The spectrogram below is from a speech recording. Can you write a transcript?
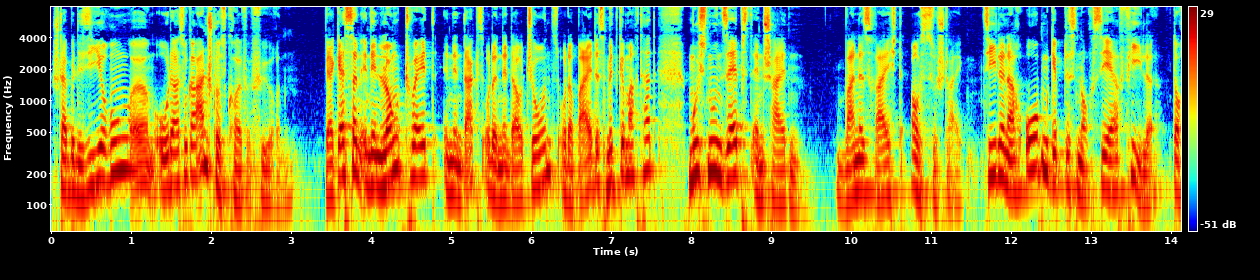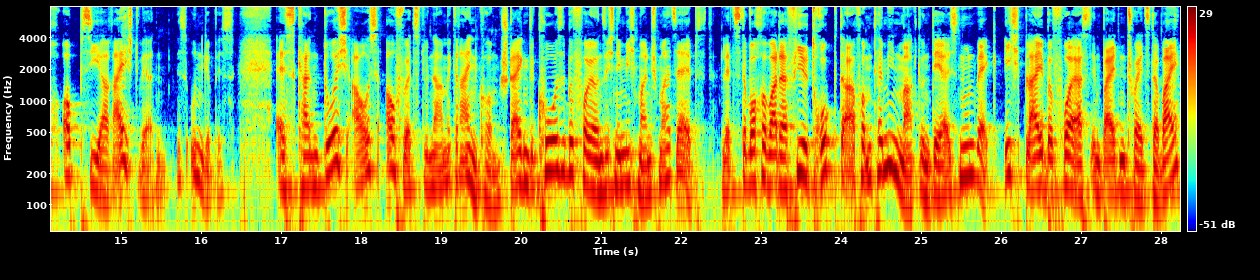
Stabilisierung äh, oder sogar Anschlusskäufe führen. Wer gestern in den Long Trade in den DAX oder in den Dow Jones oder beides mitgemacht hat, muss nun selbst entscheiden, wann es reicht, auszusteigen. Ziele nach oben gibt es noch sehr viele, doch ob sie erreicht werden, ist ungewiss. Es kann durchaus Aufwärtsdynamik reinkommen. Steigende Kurse befeuern sich nämlich manchmal selbst. Letzte Woche war da viel Druck da vom Terminmarkt und der ist nun weg. Ich bleibe vorerst in beiden Trades dabei,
